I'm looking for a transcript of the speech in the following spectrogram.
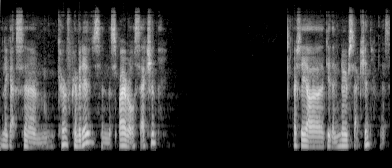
And I got some curve primitives in the spiral section. Actually, I'll do the NURBS section. Yes.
